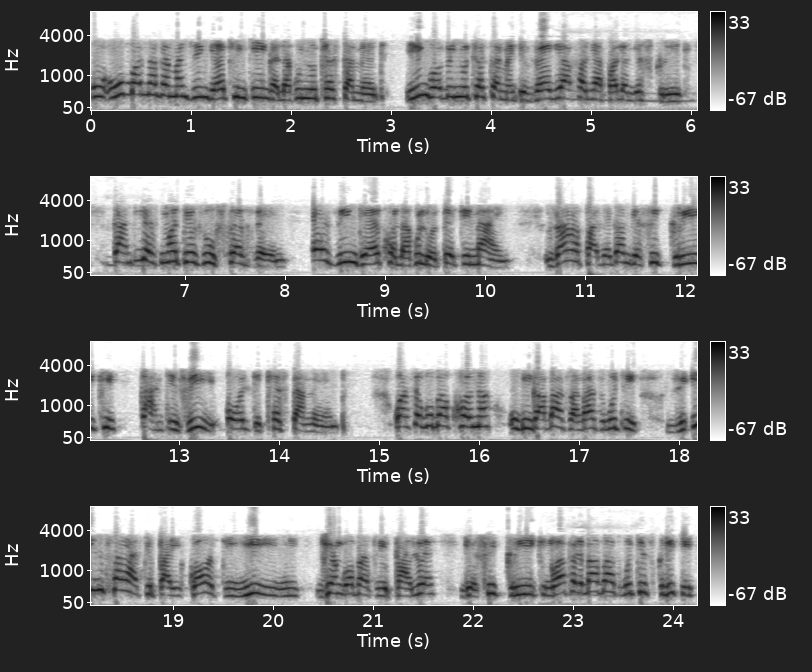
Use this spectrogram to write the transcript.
U- ubona ke manje ingekho inkinga la kuNew Testament. Ingoba iNew Testament vele yafanele yabhalwa ngesiGreek kanti lezincwadi eziwu7 ezingekho la kulo 39 zabhaleka ngesiGreek kanti zi Old Testament. Kwase kuba khona ukungabaza ngazi ukuthi zi-inspired by God yini njengoba zibhalwe ngesiGreek ngoba phela babazi ukuthi isiGreek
